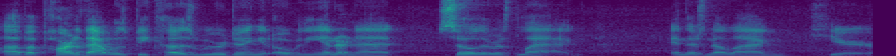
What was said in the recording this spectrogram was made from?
Uh, but part of that was because we were doing it over the internet, so there was lag, and there's no lag here.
